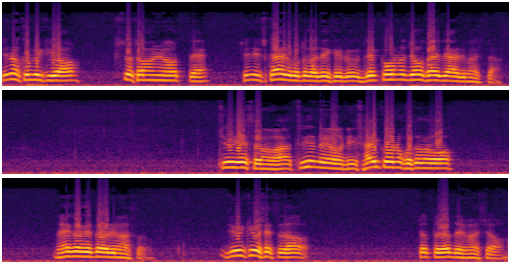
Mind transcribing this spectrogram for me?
死のくびきを死と共に追って、死に仕えることができる絶好の状態でありました。主イエス様は次のように最高の言葉を投げかけております。19節をちょっと読んでみましょ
